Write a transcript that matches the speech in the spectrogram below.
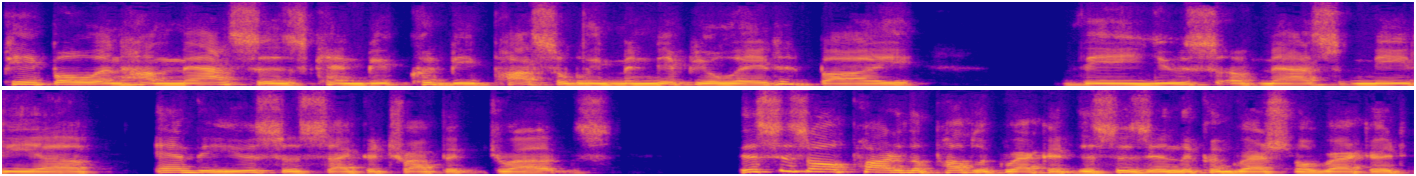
people and how masses can be could be possibly manipulated by the use of mass media and the use of psychotropic drugs. This is all part of the public record. This is in the congressional record.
